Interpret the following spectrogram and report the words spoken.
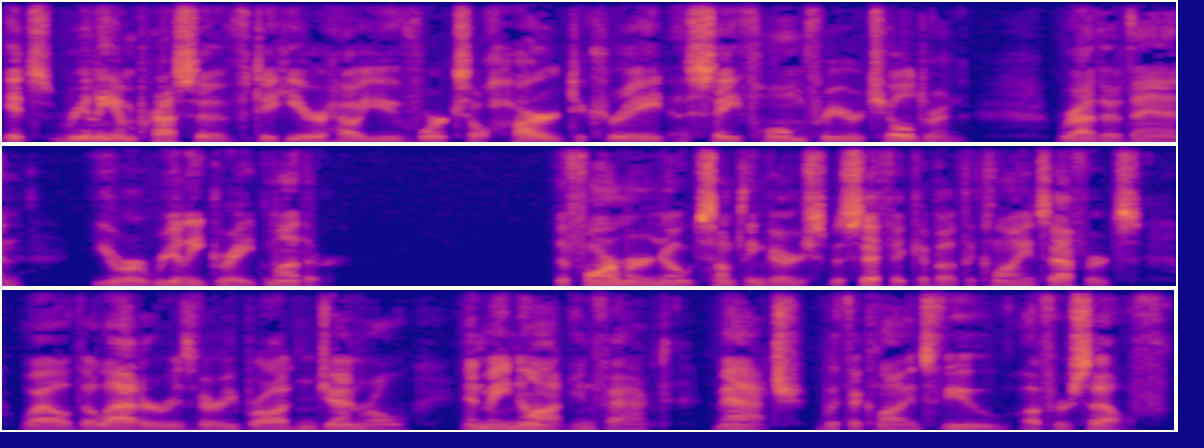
It's really impressive to hear how you've worked so hard to create a safe home for your children, rather than, You're a really great mother. The former notes something very specific about the client's efforts, while the latter is very broad and general and may not, in fact, match with the client's view of herself.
